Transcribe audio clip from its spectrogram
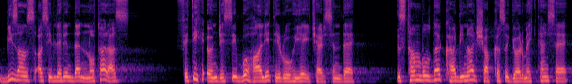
Bizans asillerinden Notaras, fetih öncesi bu haleti ruhiye içerisinde İstanbul'da kardinal şapkası görmektense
